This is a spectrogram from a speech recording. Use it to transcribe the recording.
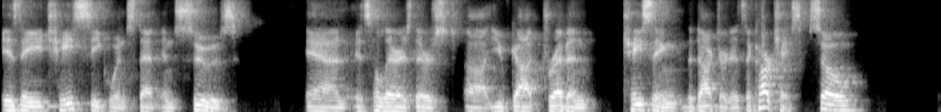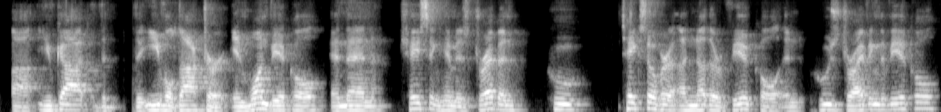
is a chase sequence that ensues, and it's hilarious. There's uh, you've got Drebin chasing the doctor. It's a car chase. So uh, you've got the, the evil doctor in one vehicle, and then chasing him is Drebin, who takes over another vehicle. And who's driving the vehicle?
